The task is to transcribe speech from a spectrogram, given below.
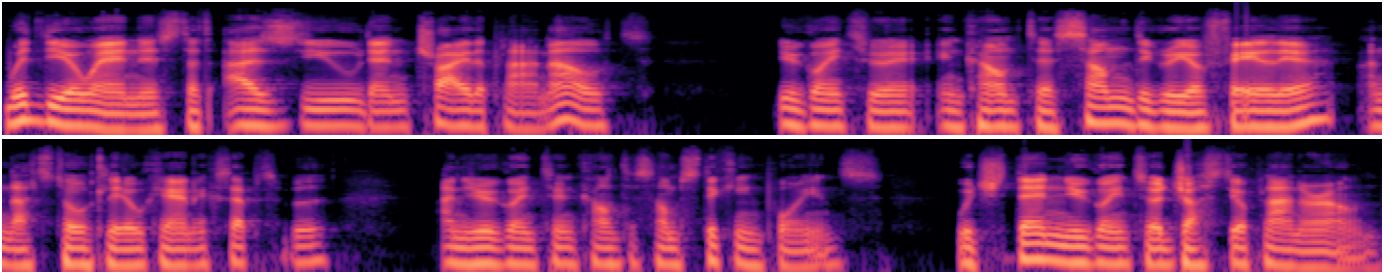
With the awareness that as you then try the plan out, you're going to encounter some degree of failure, and that's totally okay and acceptable. And you're going to encounter some sticking points, which then you're going to adjust your plan around.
